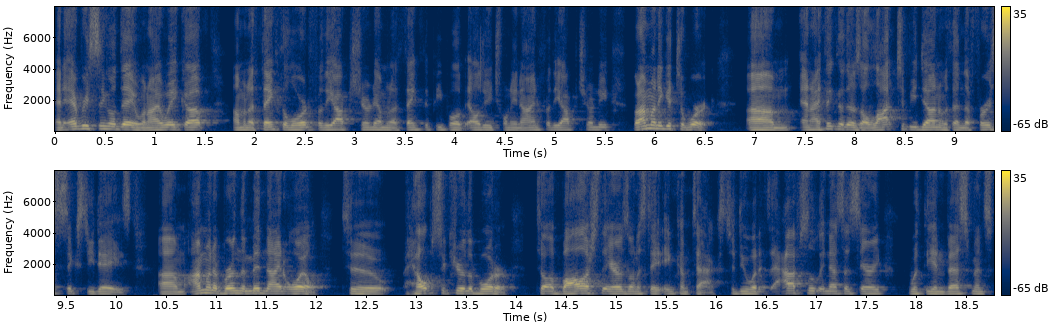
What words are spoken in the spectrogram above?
And every single day when I wake up, I'm going to thank the Lord for the opportunity. I'm going to thank the people of LD 29 for the opportunity, but I'm going to get to work. Um, and I think that there's a lot to be done within the first 60 days. Um, I'm going to burn the midnight oil to help secure the border, to abolish the Arizona state income tax, to do what is absolutely necessary with the investments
